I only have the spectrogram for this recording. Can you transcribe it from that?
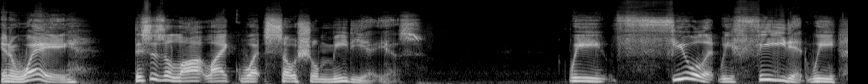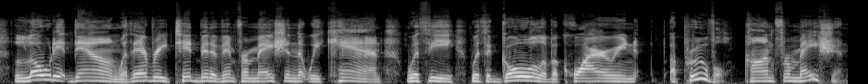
In a way, this is a lot like what social media is we fuel it, we feed it, we load it down with every tidbit of information that we can with the with the goal of acquiring approval, confirmation.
